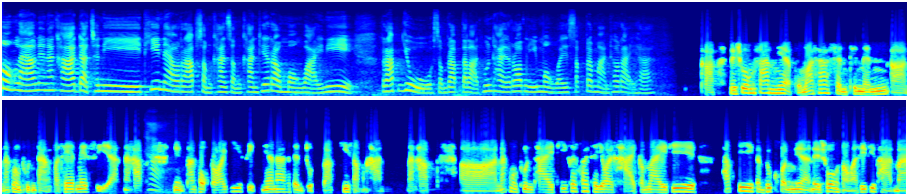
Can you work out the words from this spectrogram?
มองแล้วเนี่ยนะคะ ดัชนีที่แนวรับสำคัญสำคัญที่เรามองไว้นี่ รับอยู่สำหรับตลาดหุ้นไทยรอบนี้มองไว้สักประมาณเท่าไหร่คะครับในช่วงสั้นเนี่ยผมว่าถ้าเซนติเมนต์นักลงทุนต่างประเทศไม่เสียนะครับ1,620เนี่ยน่าจะเป็นจุดรับที่สำคัญ นะครับนักลงทุนไทยที่ค่อยๆทยอยขายกำไรที่แฮปปี้กันทุกคนเนี่ยในช่วงสองอาทิตย์ที่ผ่านมา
